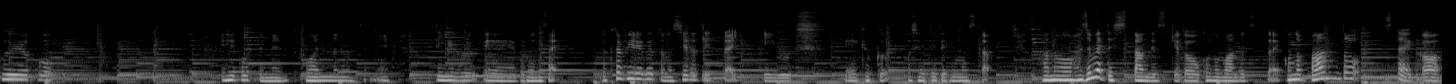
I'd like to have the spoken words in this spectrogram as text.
こういうこう英語ってね不安になりますよねっていう、えーごめんなさいドクターフィールグッドの「シーラ絶対」っていう、えー曲教えていただきました。あの初めて知ったんですけどこのバンド自体このバンド自体が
